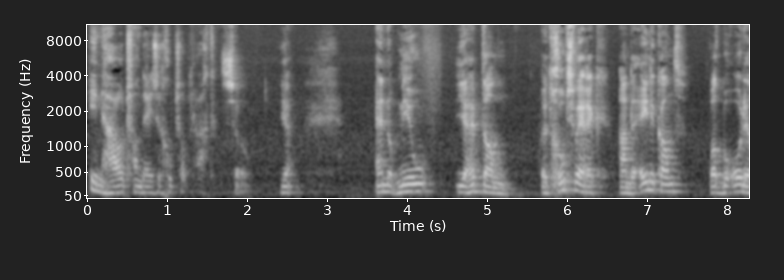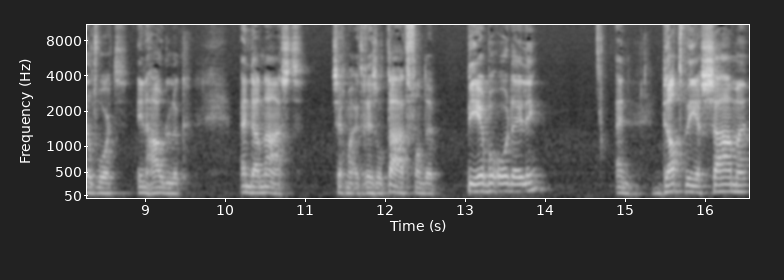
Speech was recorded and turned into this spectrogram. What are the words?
inhoud van deze groepsopdracht? Zo, ja. En opnieuw, je hebt dan het groepswerk aan de ene kant, wat beoordeeld wordt inhoudelijk. En daarnaast zeg maar, het resultaat van de peerbeoordeling. En dat weer samen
